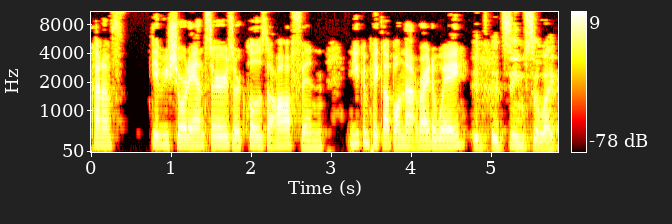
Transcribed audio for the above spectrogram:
kind of give you short answers or close off, and you can pick up on that right away. it it seems to like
